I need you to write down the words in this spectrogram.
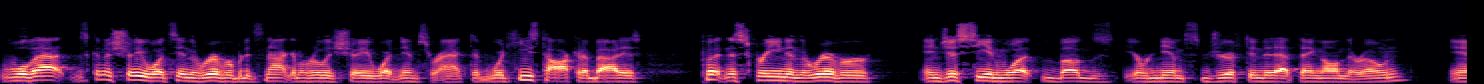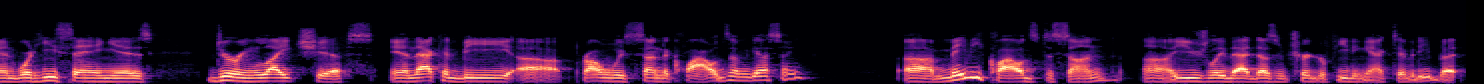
well, that is going to show you what's in the river, but it's not going to really show you what nymphs are active. What he's talking about is putting a screen in the river and just seeing what bugs or nymphs drift into that thing on their own. And what he's saying is during light shifts, and that could be uh, probably sun to clouds, I'm guessing. Uh, maybe clouds to sun. Uh, usually that doesn't trigger feeding activity, but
